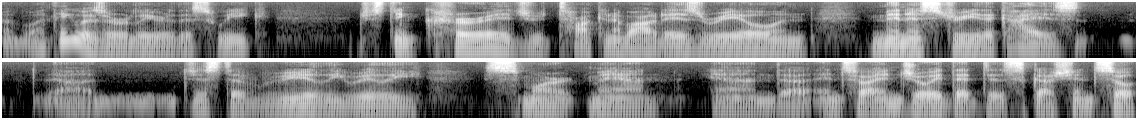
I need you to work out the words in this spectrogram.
I think it was earlier this week. Just encouraged, talking about Israel and ministry. The guy is uh, just a really, really smart man. And, uh, and so I enjoyed that discussion. So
